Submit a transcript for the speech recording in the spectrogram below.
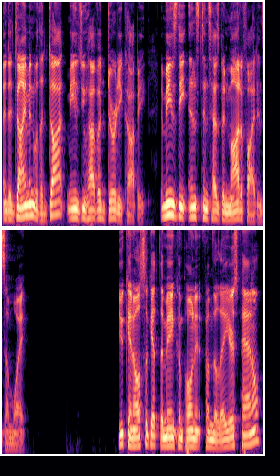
And a diamond with a dot means you have a dirty copy. It means the instance has been modified in some way. You can also get the main component from the Layers panel.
